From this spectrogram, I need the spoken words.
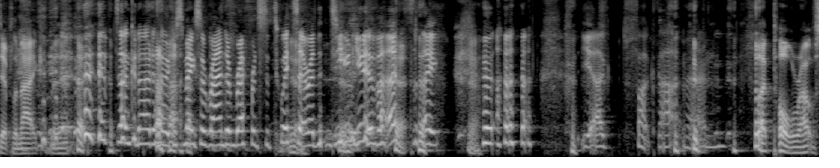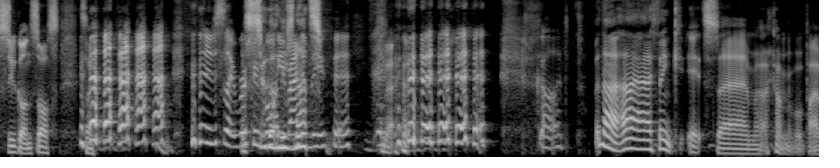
be I- diplomatic. if Duncan Idaho just makes a random reference to Twitter and the Dune universe. Like, yeah. fuck that, man. like Paul we're out of Szechuan sauce. It's like, just like Rick and sugar on Morty these randomly appear. God. But no, I, I think it's. Um, I can't remember. What, I,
